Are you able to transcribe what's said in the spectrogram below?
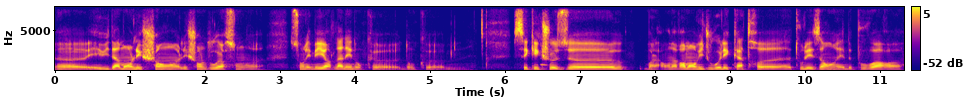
évidemment, les champs les champs de joueurs sont, sont les meilleurs de l'année donc, donc, c'est quelque chose, voilà, on a vraiment envie de jouer les quatre, tous les ans et de pouvoir,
